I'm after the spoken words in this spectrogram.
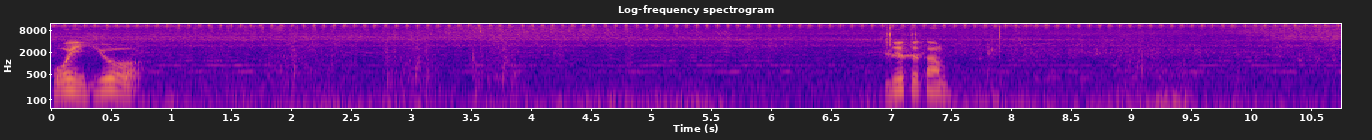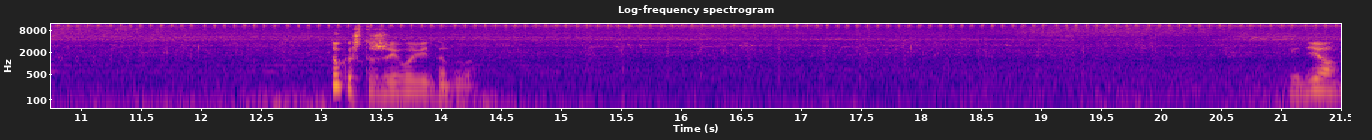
Ой, ё. Где ты там? Только что же его видно было. Где он?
